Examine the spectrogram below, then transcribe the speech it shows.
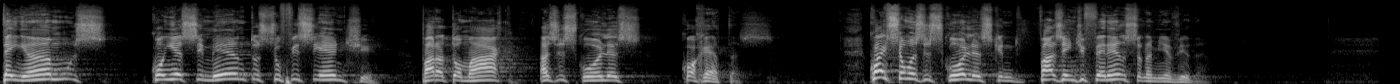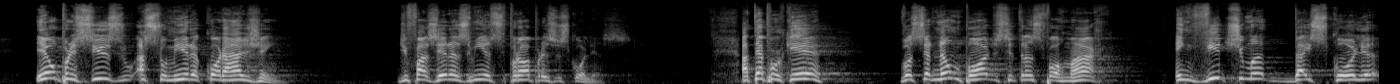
tenhamos conhecimento suficiente para tomar as escolhas corretas. Quais são as escolhas que fazem diferença na minha vida? Eu preciso assumir a coragem de fazer as minhas próprias escolhas. Até porque você não pode se transformar em vítima da escolha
